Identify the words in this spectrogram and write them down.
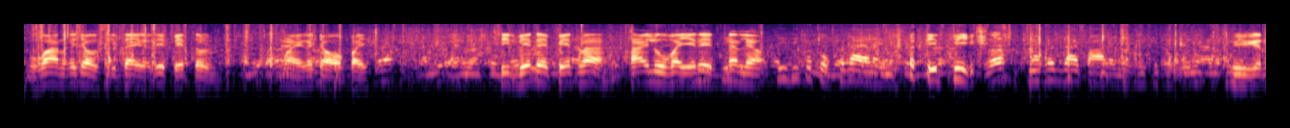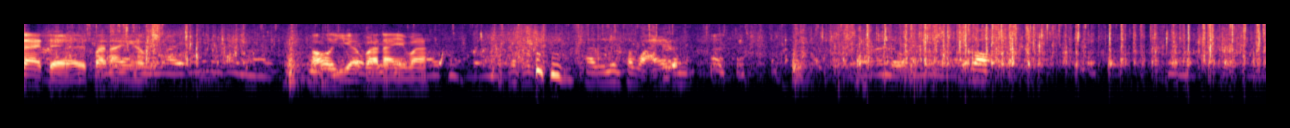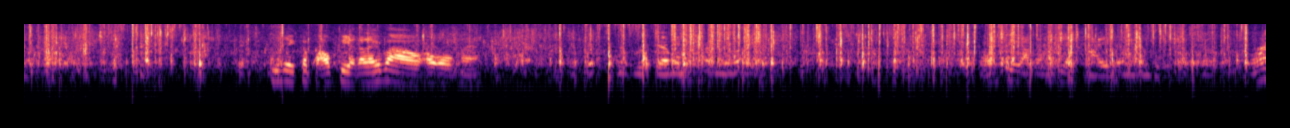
หมู่บ้านก็เจ้าซีดได้แล้วได้เป็ดตนไม่ก็จ้าเออกไปซีดเบ็ดได้เป็ดว่าถ่ายรูปไว้ยังได้นั่นแล้วที่ที่เขาตกก็ได้อะไรเนี่ยติดปีกมันก็ได้ปลาอะไรเนี่ยที่ตกเนี่ยมีก็ได้แต่ปลาในครับเขาเอาเหยื่อปลาในมาถ้าไปเล่นถวายกันเมีเด็กกระเป๋าเปียกอะไรเปล่าเอาออกมาแกมันข้างเนื้อของเปียกอะไรเปียกไข่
